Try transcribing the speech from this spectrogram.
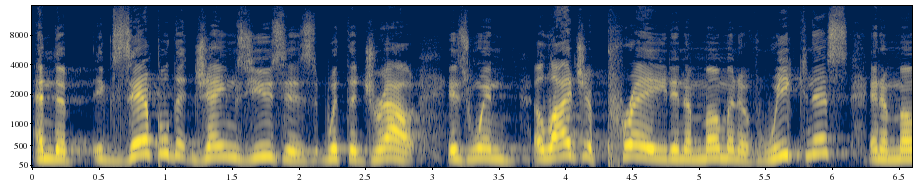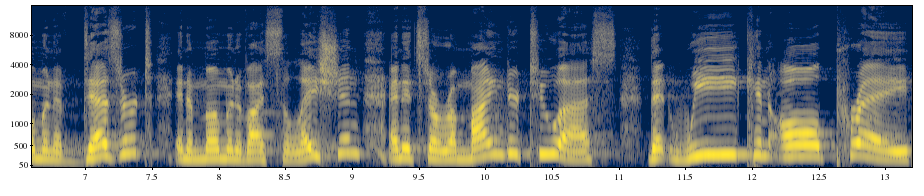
And the example that James uses with the drought is when Elijah prayed in a moment of weakness, in a moment of desert, in a moment of isolation. And it's a reminder to us that we can all pray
